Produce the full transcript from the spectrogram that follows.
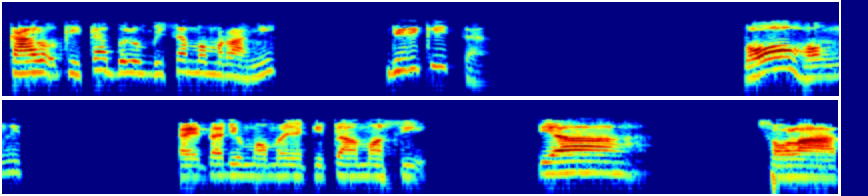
kalau kita belum bisa memerangi diri kita. Bohong itu. Kayak tadi umpamanya kita masih ya sholat,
